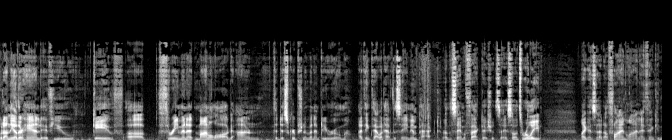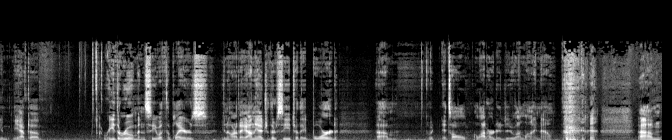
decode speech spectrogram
But on the other hand, if you gave a three minute monologue on the description of an empty room, I think that would have the same impact, or the same effect, I should say. So it's really, like I said, a fine line, I think, and you, you have to read the room and see what the players, you know, are they on the edge of their seat? Are they bored? Um, it's all a lot harder to do online now. um,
